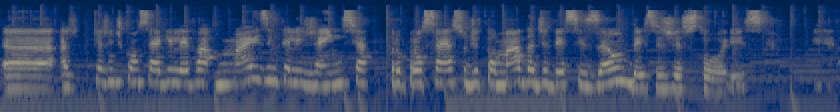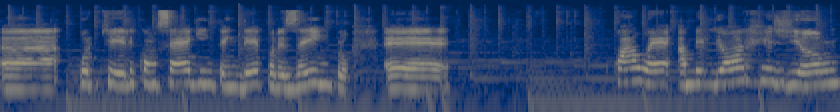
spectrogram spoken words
uh, que a gente consegue levar mais inteligência para o processo de tomada de decisão desses gestores. Uh, porque ele consegue entender, por exemplo, é, qual é a melhor região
